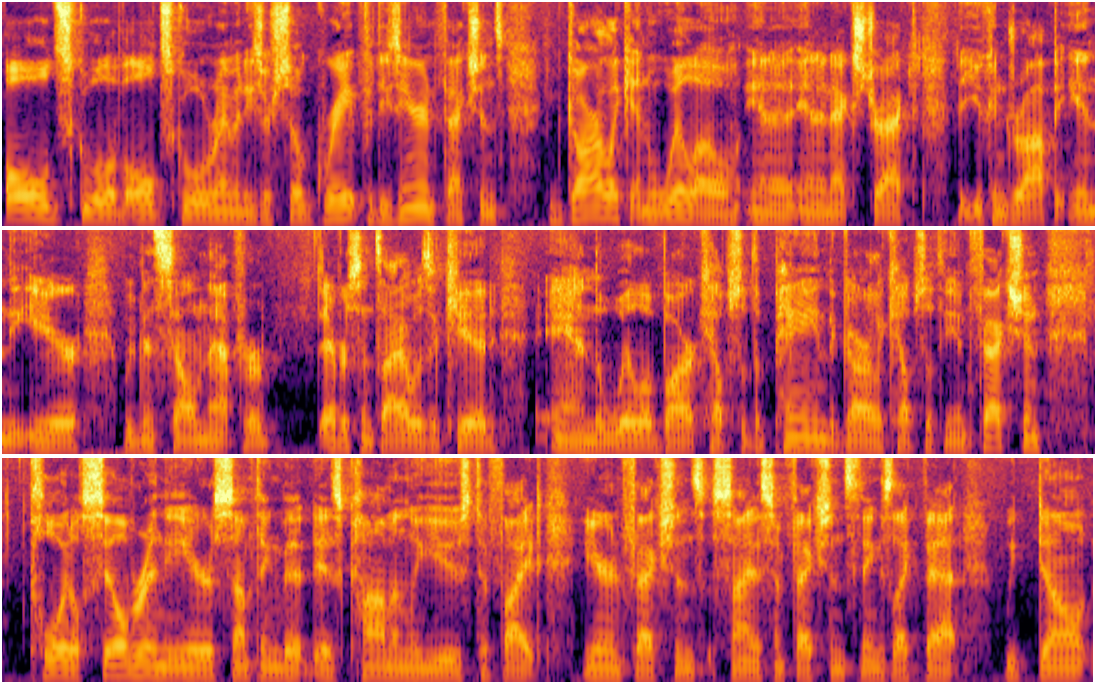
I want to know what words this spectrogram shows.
old school of old school remedies are so great for these ear infections. Garlic and willow in, a, in an extract that you can drop in the ear. We've been selling that for ever since I was a kid. And the willow bark helps with the pain, the garlic helps with the infection. Colloidal silver in the ear is something that is commonly used to fight ear infections, sinus infections, things like that. We don't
